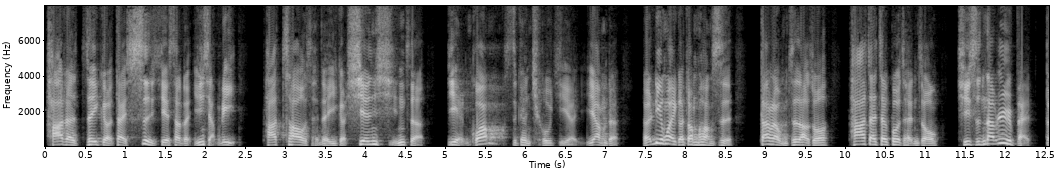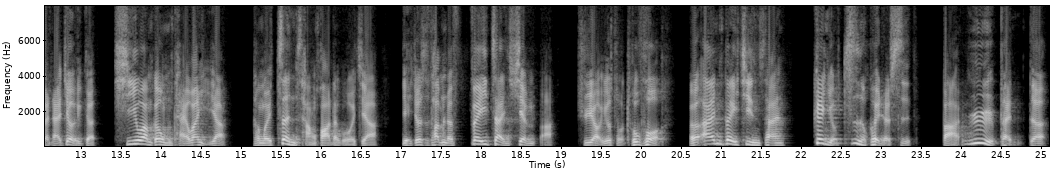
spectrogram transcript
他的这个在世界上的影响力，他造成的一个先行者眼光是跟丘吉尔一样的。而另外一个状况是，当然我们知道说他在这过程中，其实那日本本来就有一个。希望跟我们台湾一样，成为正常化的国家，也就是他们的非战宪法需要有所突破。而安倍晋三更有智慧的是，把日本的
